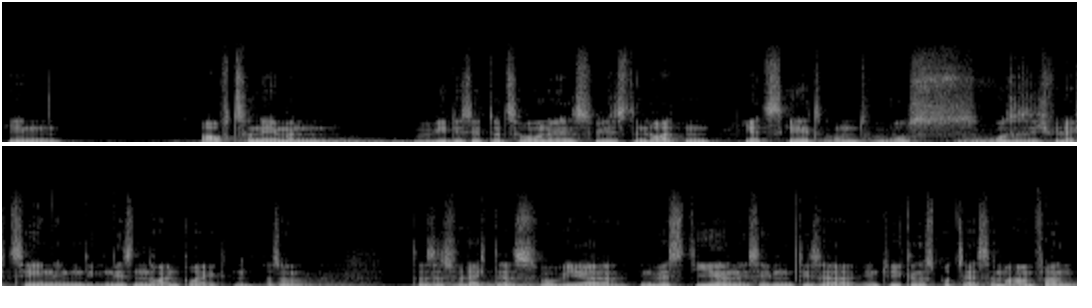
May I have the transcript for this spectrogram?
in aufzunehmen, wie die Situation ist, wie es den Leuten jetzt geht und wo sie sich vielleicht sehen in, in diesen neuen Projekten. Also das ist vielleicht das, wo wir investieren, ist eben dieser Entwicklungsprozess am Anfang,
